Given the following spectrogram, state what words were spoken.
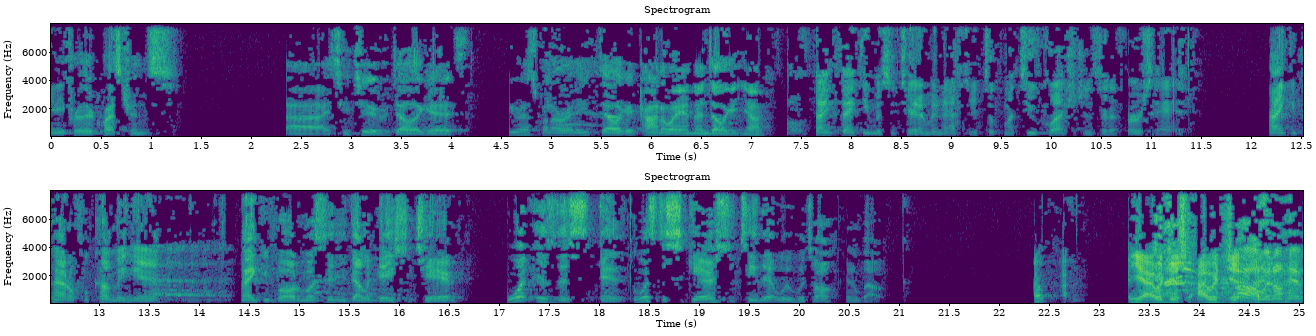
Any further questions? Uh, I see two. Delegate, you asked one already? Delegate Conaway and then Delegate Young. Thank, thank you, Mr. Chairman, after you took my two questions that I first had. Thank you, panel, for coming in. Thank you, Baltimore City Delegation Chair. What is this, and what's the scarcity that we were talking about? Yeah, I would just, I would just. Oh, we don't have,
